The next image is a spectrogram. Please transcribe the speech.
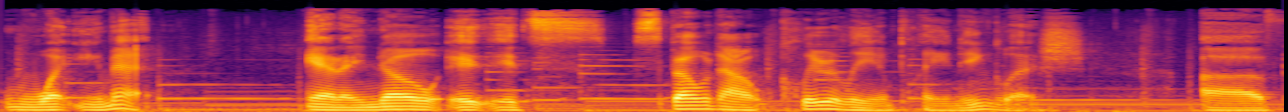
what you meant. And I know it, it's spelled out clearly in plain English of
